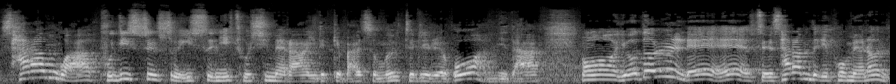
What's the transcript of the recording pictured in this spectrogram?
사람과 부딪힐 수 있으니 조심해라. 이렇게 말씀을 드리려고 합니다. 어, 여덟 내 사람들이 보면은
